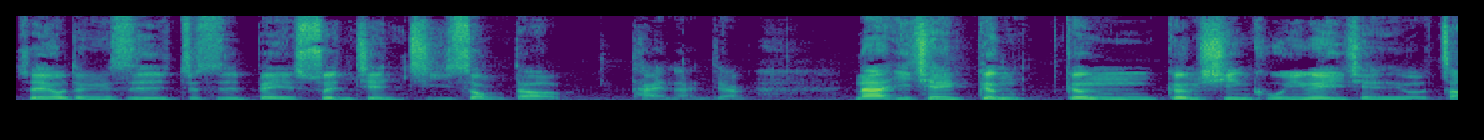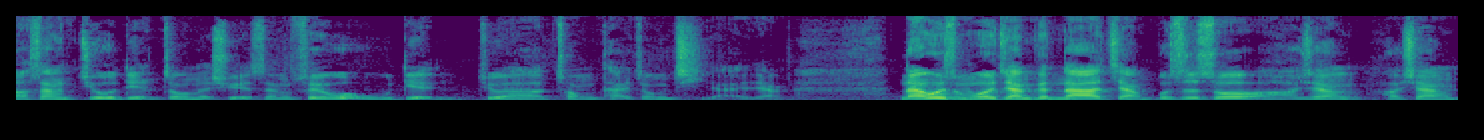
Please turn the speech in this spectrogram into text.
所以我等于是就是被瞬间急送到台南这样。那以前更更更辛苦，因为以前有早上九点钟的学生，所以我五点就要从台中起来这样。那为什么会这样跟大家讲？不是说、哦、好像好像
